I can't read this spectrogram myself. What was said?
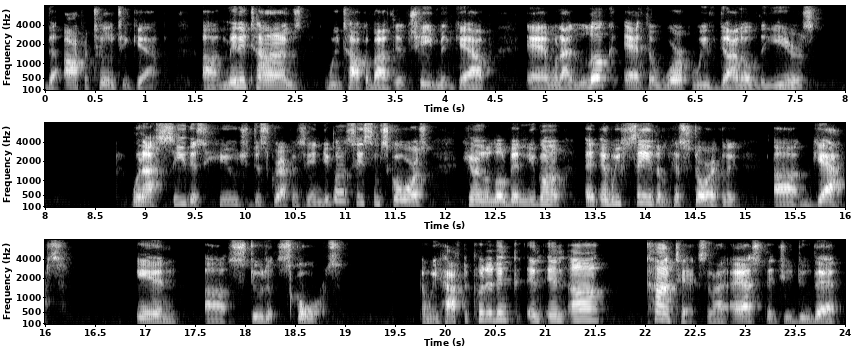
the opportunity gap. Uh, many times we talk about the achievement gap, and when I look at the work we've done over the years, when I see this huge discrepancy, and you're going to see some scores here in a little bit, and you're going to, and, and we've seen them historically, uh, gaps in uh, student scores. And we have to put it in, in, in uh, context. And I ask that you do that.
